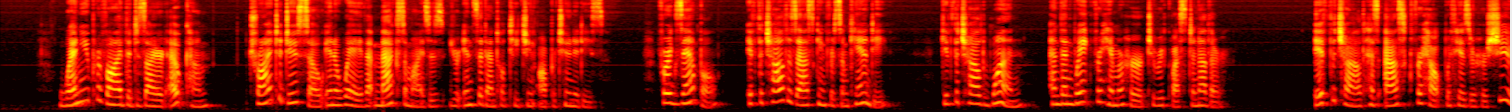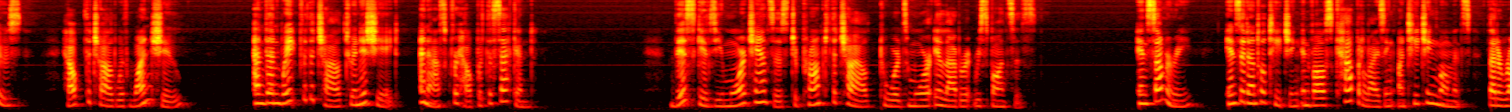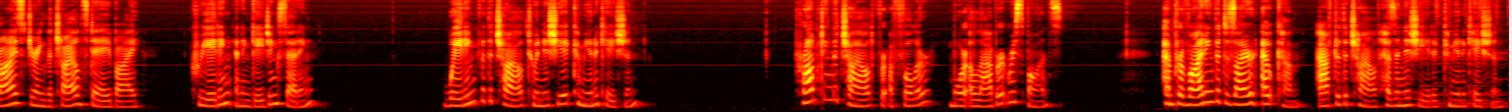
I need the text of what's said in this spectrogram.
When you provide the desired outcome, try to do so in a way that maximizes your incidental teaching opportunities. For example, if the child is asking for some candy, give the child one and then wait for him or her to request another. If the child has asked for help with his or her shoes, help the child with one shoe and then wait for the child to initiate and ask for help with the second. This gives you more chances to prompt the child towards more elaborate responses. In summary, incidental teaching involves capitalizing on teaching moments that arise during the child's day by creating an engaging setting, waiting for the child to initiate communication, prompting the child for a fuller, more elaborate response, and providing the desired outcome after the child has initiated communication.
